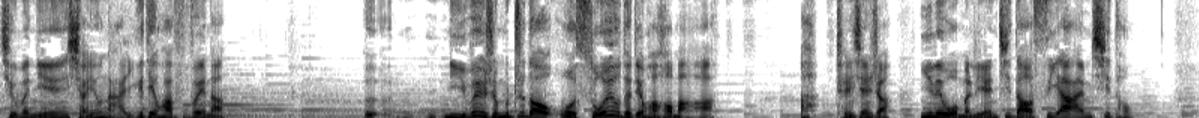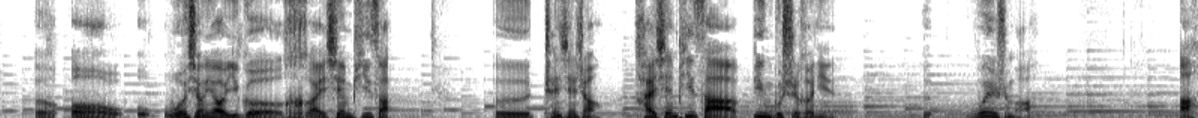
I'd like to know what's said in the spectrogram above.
请问您想用哪一个电话付费呢？呃，你为什么知道我所有的电话号码啊？啊，陈先生，因为我们联机到 CRM 系统。呃，哦，我我想要一个海鲜披萨。呃，陈先生，海鲜披萨并不适合您。呃，为什么？啊，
